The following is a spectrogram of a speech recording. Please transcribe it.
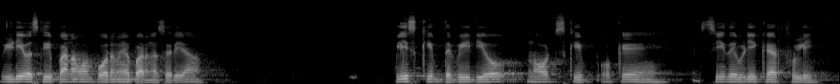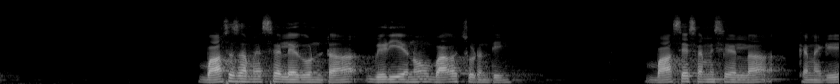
வீடியோவை ஸ்கிப் பண்ணாமல் பொறுமையாக பாருங்கள் சரியா please keep the video not skip okay see the video carefully భాష సమస్య లేకుండా వీడియోను బాగా చూడండి ಭಾಷೆ ಸಮಸ್ಯೆ ಇಲ್ಲ ಕನಗಿ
